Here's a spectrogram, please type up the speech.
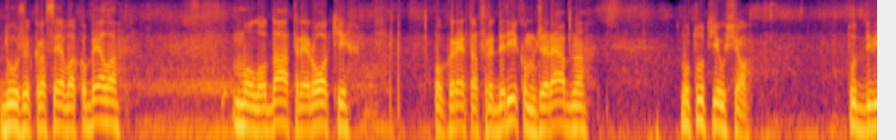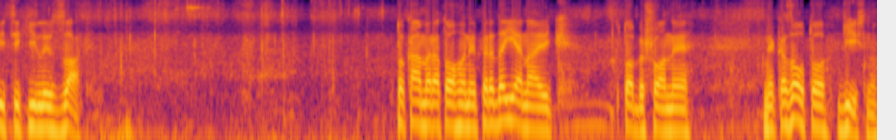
Дуже красива кобила. Молода, три роки. Покрита Фредеріком, джеребна. Ну тут є все. Тут дивіться, який лиш зад. То камера того не передає, навіть хто би що не, не казав, то дійсно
